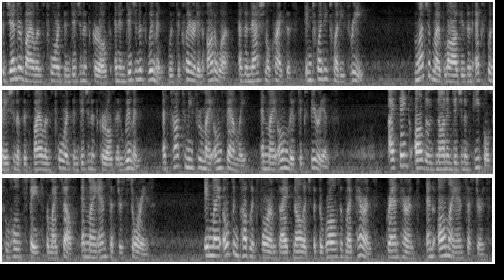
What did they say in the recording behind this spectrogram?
The gender violence towards indigenous girls and indigenous women was declared in Ottawa as a national crisis in 2023. Much of my blog is an explanation of this violence towards indigenous girls and women, as taught to me through my own family and my own lived experience. I thank all those non-indigenous peoples who hold space for myself and my ancestors' stories. In my open public forums I acknowledge that the roles of my parents, grandparents, and all my ancestors.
